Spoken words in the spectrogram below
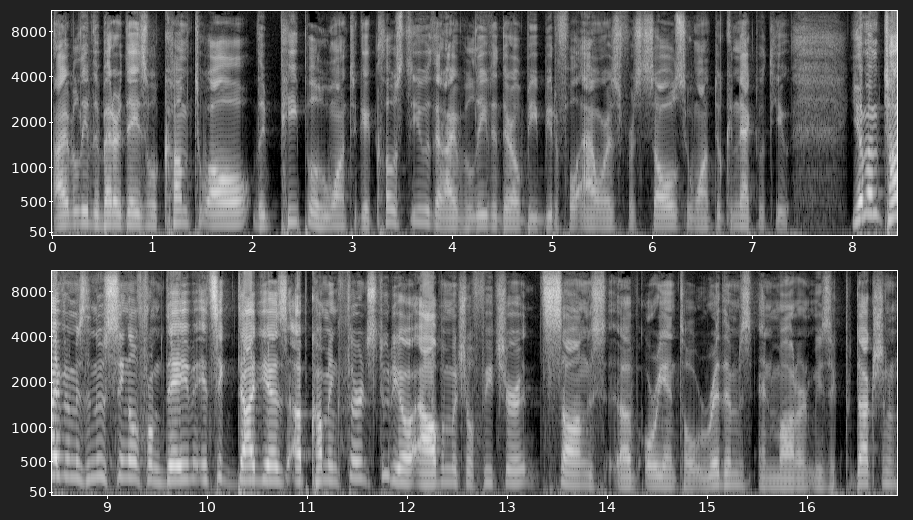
I believe the better days will come to all the people who want to get close to you. That I believe that there will be beautiful hours for souls who want to connect with you. Yomim Tovim is the new single from Dave Itzik Dadya's upcoming third studio album, which will feature songs of Oriental rhythms and modern music production.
